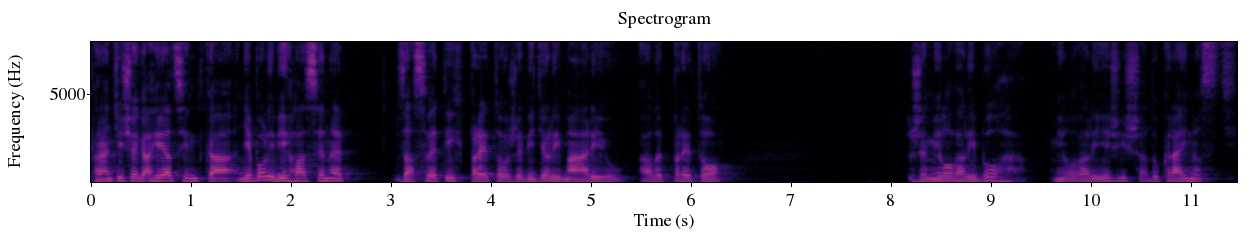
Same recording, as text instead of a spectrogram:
František a Hyacintka, neboli vyhlásené za svetých preto, že videli Máriu, ale preto, že milovali Boha milovali Ježiša do krajnosti.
